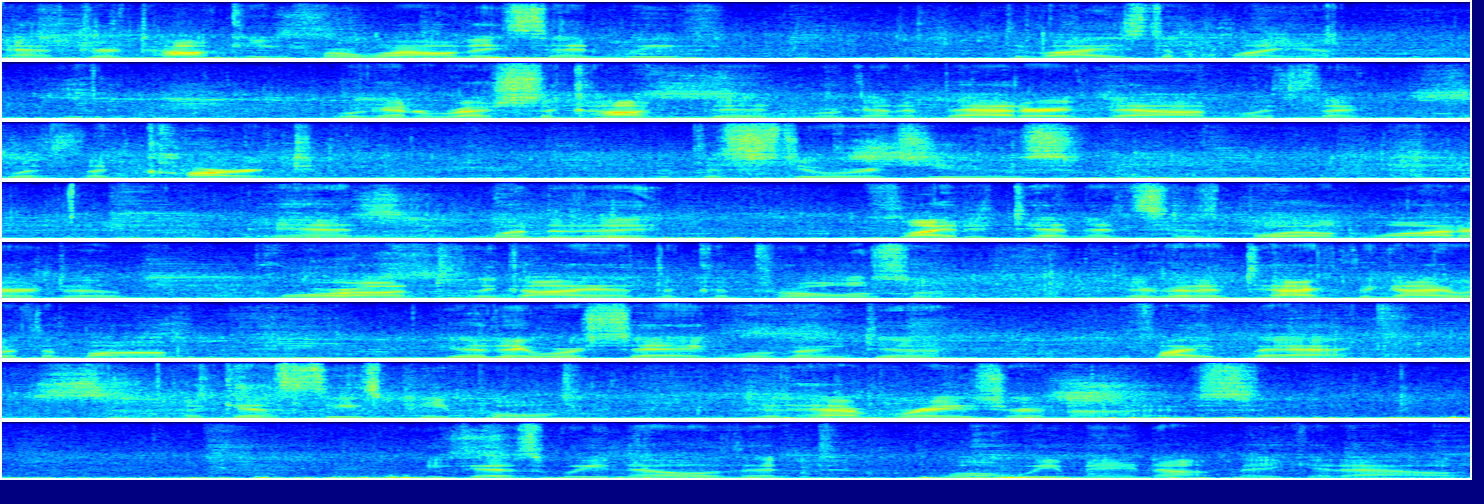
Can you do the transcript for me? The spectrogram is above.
after talking for a while, they said, We've devised a plan. We're going to rush the cockpit. We're going to batter it down with the with the cart that the stewards use. And one of the flight attendants has boiled water to pour onto the guy at the controls. They're going to attack the guy with a bomb. Here they were saying, we're going to fight back against these people that have razor knives. Because we know that while we may not make it out,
